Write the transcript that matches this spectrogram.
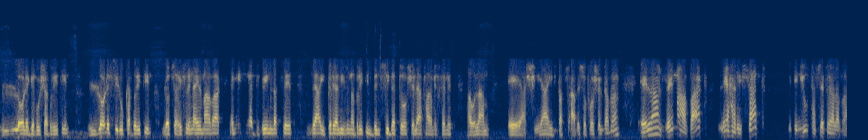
לא לגירוש הבריטים, לא לסילוק הבריטים, לא צריך לנהל מאבק, הם מתנדבים לצאת, זה האימפריאליזם הבריטי בנסיגתו שלאחר מלחמת העולם אה, השנייה התבצעה בסופו של דבר, אלא זה מאבק להריסת מדיניות הספר הלבן,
